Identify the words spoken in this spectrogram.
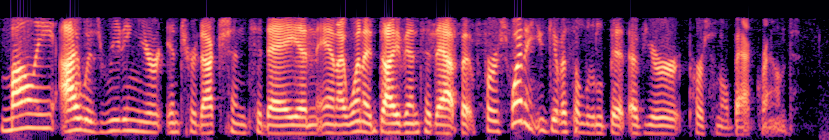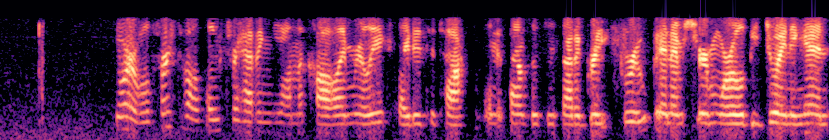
Molly, I was reading your introduction today, and, and I want to dive into that. But first, why don't you give us a little bit of your personal background? Sure. Well, first of all, thanks for having me on the call. I'm really excited to talk, and it sounds like we've got a great group, and I'm sure more will be joining in.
